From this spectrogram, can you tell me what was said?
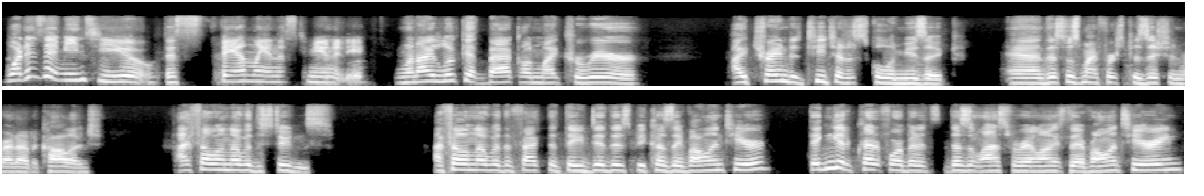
what does it mean to you, this family and this community? When I look at back on my career, I trained to teach at a school of music, and this was my first position right out of college. I fell in love with the students. I fell in love with the fact that they did this because they volunteered. They can get a credit for it, but it doesn't last for very long. It's they're volunteering.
